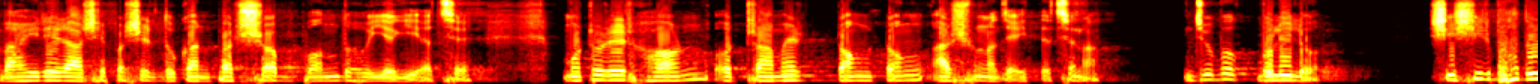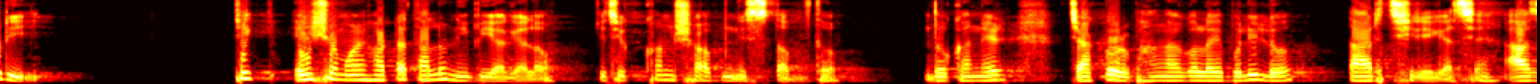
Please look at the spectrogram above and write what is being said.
বাহিরের আশেপাশের দোকানপাট সব বন্ধ হইয়া গিয়াছে। মোটরের হর্ন ও ট্রামের টং টং আর শোনা যাইতেছে না। যুবক বলিল, শিশির ভাদুরী, ঠিক এই সময় হঠাৎ আলো নিবিয়া গেল। কিছুক্ষণ সব নিস্তব্ধ। দোকানের চাকর ভাঙা গলায় বলিল, তার ছিঁড়ে গেছে। আজ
